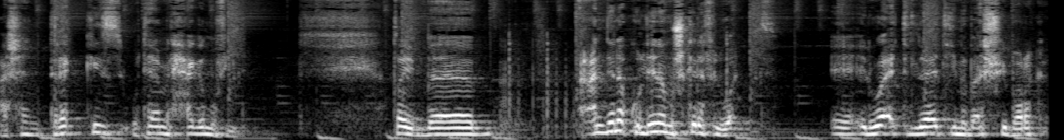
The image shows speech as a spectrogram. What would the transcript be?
عشان تركز وتعمل حاجة مفيدة. طيب آه، عندنا كلنا مشكلة في الوقت. آه، الوقت دلوقتي ما بقاش فيه بركة.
